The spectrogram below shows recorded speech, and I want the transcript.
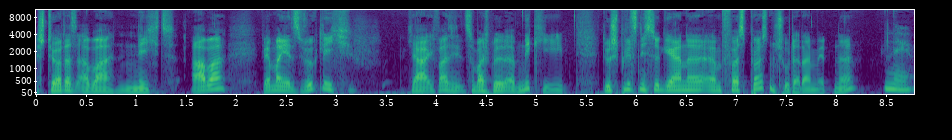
stört das aber nicht. Aber wenn man jetzt wirklich, ja, ich weiß nicht, zum Beispiel ähm, Niki, du spielst nicht so gerne ähm, First-Person-Shooter damit, ne? Nee.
